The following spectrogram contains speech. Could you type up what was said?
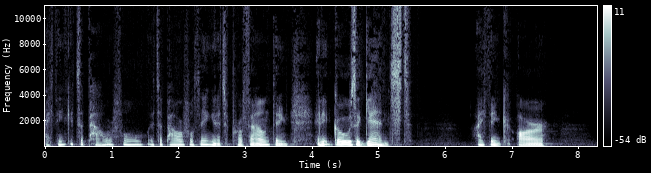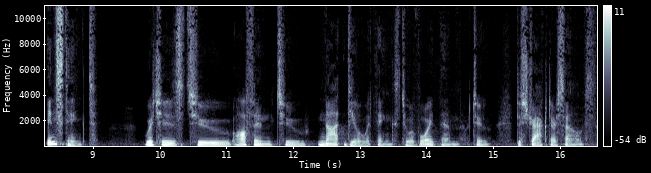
I think it's a powerful, it's a powerful thing, and it's a profound thing, and it goes against, I think, our instinct which is to often to not deal with things, to avoid them, to distract ourselves.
